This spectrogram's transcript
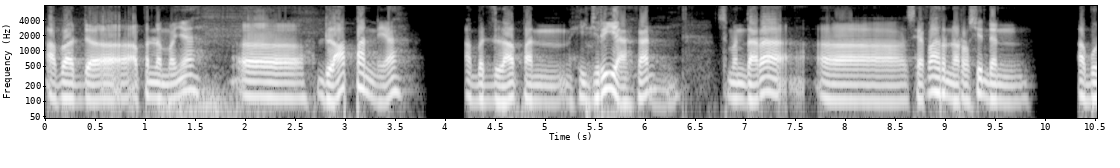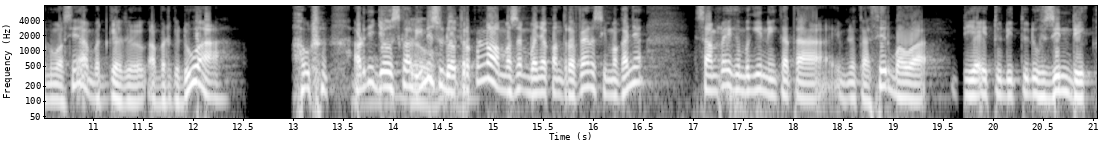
abad uh, apa namanya uh, ya abad 8 Hijriyah kan? Hmm. sementara uh, siapa Harun Ar-Rasyid dan Abu Nuwasnya abad ke abad kedua. Artinya jauh sekali. Ini sudah terkenal masa banyak kontroversi. Makanya sampai ke begini kata Ibnu Kasir bahwa dia itu dituduh zindik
